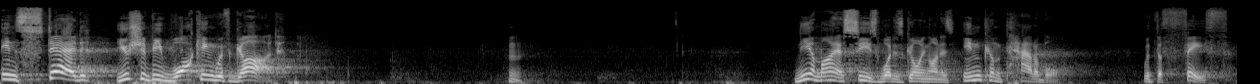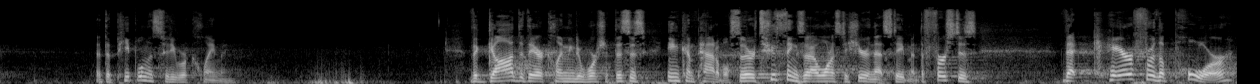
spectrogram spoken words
Instead, you should be walking with God. Nehemiah sees what is going on as incompatible with the faith that the people in the city were claiming. The God that they are claiming to worship. This is incompatible. So there are two things that I want us to hear in that statement. The first is that care for the poor,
